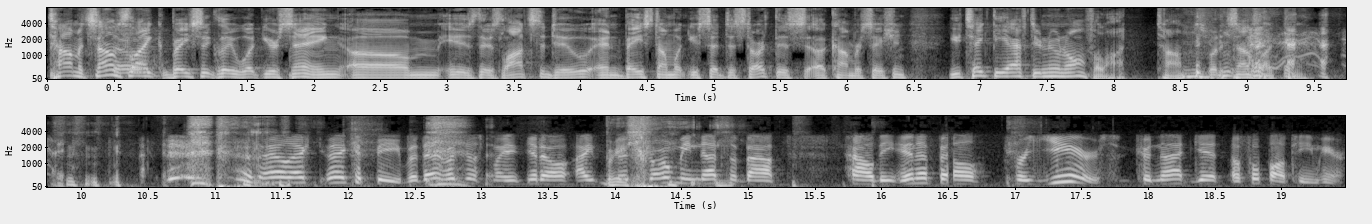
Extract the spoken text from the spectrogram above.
Tom, it sounds So- like basically what you're saying um, is there's lots to do, and based on what you said to start this uh, conversation, you take the afternoon off a lot. Tom, is what it sounds like. to me. well, that, that could be, but that was just my, you know, I, it drove me nuts about how the NFL for years could not get a football team here,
